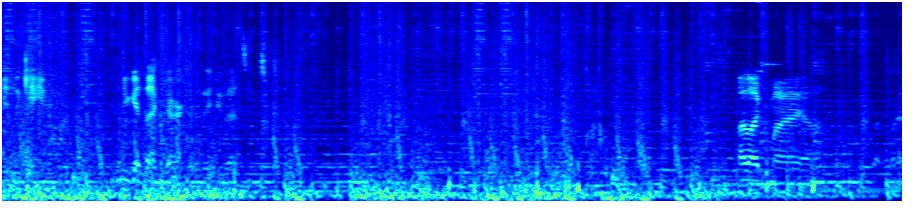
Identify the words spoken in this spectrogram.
in the game, when you get that character, they do that same spin. I like my uh, like my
